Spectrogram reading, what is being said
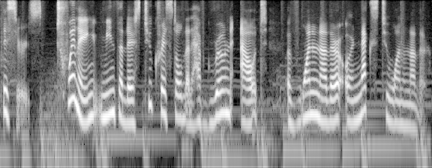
fissures. Twinning means that there's two crystals that have grown out of one another or next to one another.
